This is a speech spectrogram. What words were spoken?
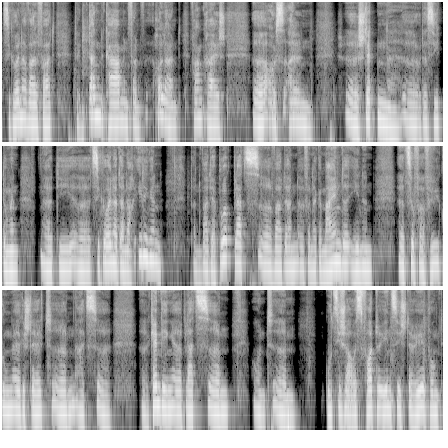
Zigeunerwallfahrt, denn dann kamen von Holland, Frankreich, aus allen Städten oder Siedlungen die Zigeuner dann nach Illingen dann war der Burgplatz, äh, war dann äh, von der Gemeinde ihnen äh, zur Verfügung gestellt ähm, als Campingplatz ähm, und ähm, gut sicher aus Fortuin-Sicht der Höhepunkt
